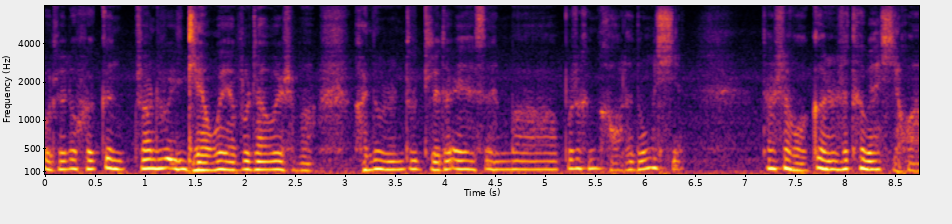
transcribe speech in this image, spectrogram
我觉得会更专注一点。我也不知道为什么，很多人都觉得 ASMR 不是很好的东西，但是我个人是特别喜欢。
